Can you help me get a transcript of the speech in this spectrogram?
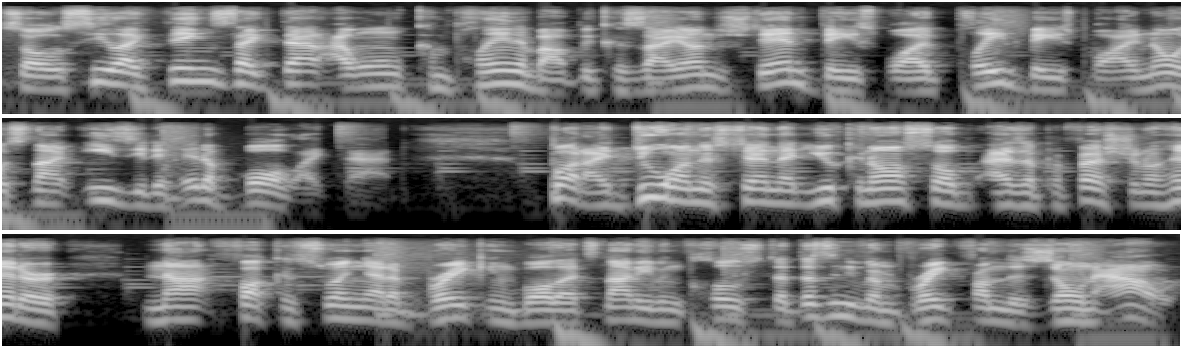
So, see, like things like that, I won't complain about because I understand baseball. I've played baseball. I know it's not easy to hit a ball like that. But I do understand that you can also, as a professional hitter, not fucking swing at a breaking ball that's not even close, that doesn't even break from the zone out.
